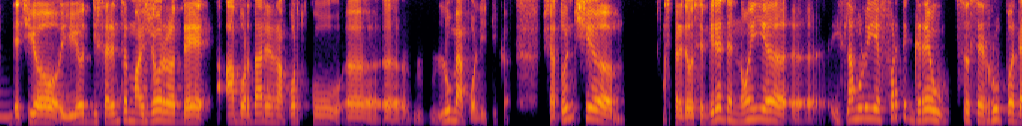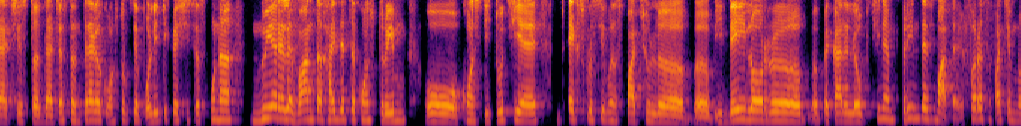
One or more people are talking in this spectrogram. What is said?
Mm. Deci e o, e o diferență majoră de abordare în raport cu uh, lumea lumea politică. Și atunci, uh, spre deosebire de noi, uh, uh, islamului e foarte greu să se rupă de, această, de această întreagă construcție politică și să spună nu e relevantă, haideți să construim o Constituție exclusiv în spațiul ideilor pe care le obținem prin dezbatere, fără să facem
